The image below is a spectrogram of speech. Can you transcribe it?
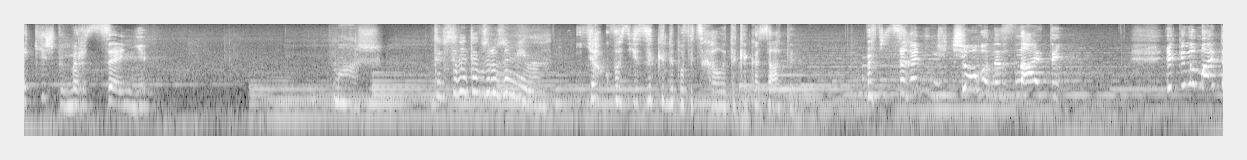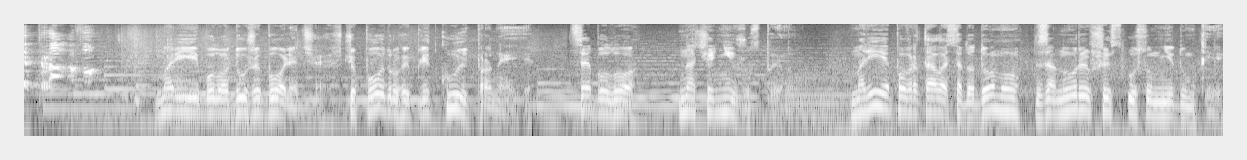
Які ж ви мерзенні! Маш, Ти все не так зрозуміла. Як у вас язики не повідсхали таке казати? Ви взагалі нічого не знаєте! Яке ви маєте право? Марії було дуже боляче, що подруги пліткують про неї. Це було, наче ніж у спину. Марія поверталася додому, занурившись у сумні думки,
